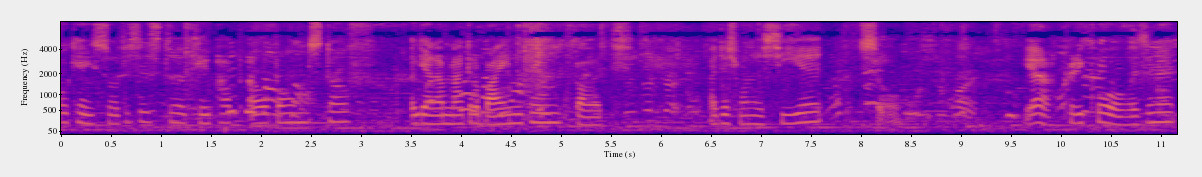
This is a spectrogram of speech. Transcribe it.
Okay, so this is the K-pop album stuff. Again, I'm not gonna buy anything, but I just want to see it. So, yeah, pretty cool, isn't it?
